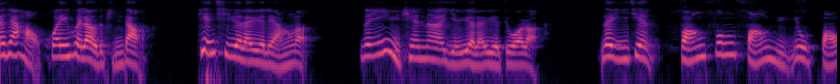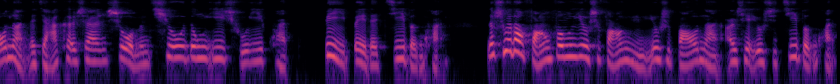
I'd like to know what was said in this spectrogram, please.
大家好，欢迎回来我的频道。天气越来越凉了，那阴雨天呢也越来越多了。那一件防风防雨又保暖的夹克衫，是我们秋冬衣橱一款必备的基本款。那说到防风，又是防雨，又是保暖，而且又是基本款，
